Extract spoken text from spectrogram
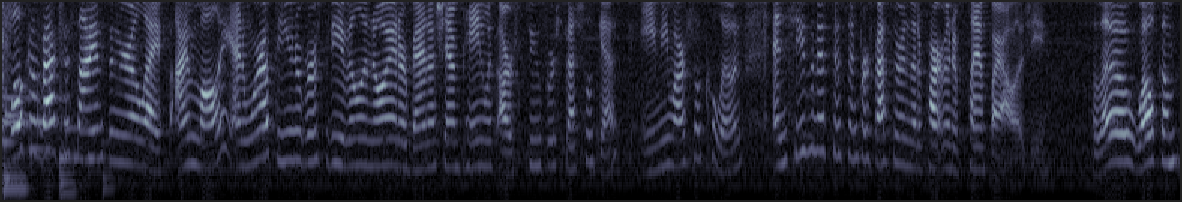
Welcome back to Science in Real Life. I'm Molly, and we're at the University of Illinois at Urbana-Champaign with our super special guest, Amy Marshall Colon, and she's an assistant professor in the Department of Plant Biology. Hello, welcome.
